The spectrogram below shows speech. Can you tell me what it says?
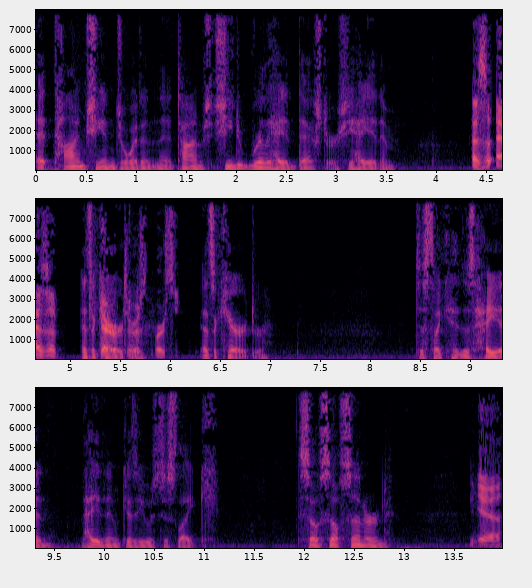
at times she enjoyed it, and at times she really hated Dexter. She hated him As a, as a As a character, character. as a person. as a character. Just like just hated hated him because he was just like so self centered, Yeah.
